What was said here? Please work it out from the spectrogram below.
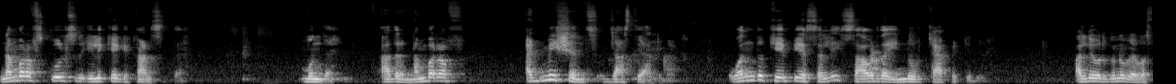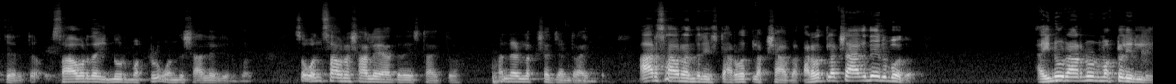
number of schools ಇಳಿಕೆಗೆ ಕಾಣಿಸುತ್ತೆ ಮುಂದೆ. ಆದರೆ ನಂಬರ್ ಆಫ್ ಅಡ್ಮಿಷನ್ಸ್ ಜಾಸ್ತಿ ಆಗಬೇಕು. ಒಂದು ಕೆ ಪಿ ಎಸ್ಸಲ್ಲಿ ಸಾವಿರದ ಇನ್ನೂರು ಕ್ಯಾಪ್ ಇಟ್ಟಿದ್ದೀವಿ. ಅಲ್ಲಿವರೆಗೂ ವ್ಯವಸ್ಥೆ ಇರುತ್ತೆ. ಸಾವಿರದ ಇನ್ನೂರು ಮಕ್ಕಳು ಒಂದು ಶಾಲೆಯಲ್ಲಿ ಇರ್ಬೋದು. ಸೊ ಒಂದು ಸಾವಿರ ಶಾಲೆ ಆದರೆ ಎಷ್ಟಾಯಿತು? ಹನ್ನೆರಡು ಲಕ್ಷ ಜನರಾಯಿತು. ಆರು ಸಾವಿರ ಅಂದರೆ ಎಷ್ಟು? ಅರವತ್ತು ಲಕ್ಷ ಆಗಬೇಕು. ಅರವತ್ತು ಲಕ್ಷ ಆಗದೇ ಇರ್ಬೋದು. ಐನೂರು, ಆರುನೂರು ಮಕ್ಕಳು ಇರಲಿ.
